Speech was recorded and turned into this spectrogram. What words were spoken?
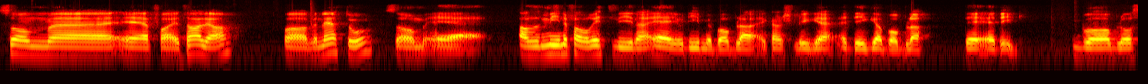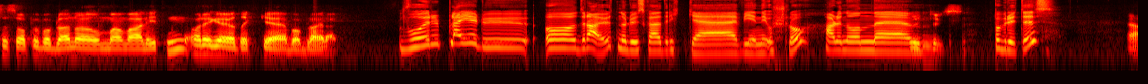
som er fra Italia, fra Veneto, som er Altså, mine favorittviner er jo de med bobler. Jeg kan ikke lyve. Jeg digger bobler. Det er digg. Blåse såpebobler når man var liten, og det er gøy å drikke bobler i dag. Hvor pleier du å dra ut når du skal drikke vin i Oslo? Har du noen eh, Brutus. på Brutus? Ja.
